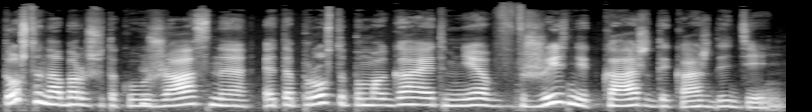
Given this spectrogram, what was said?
то, что наоборот, что такое ужасное, это просто помогает мне в жизни каждый-каждый день.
